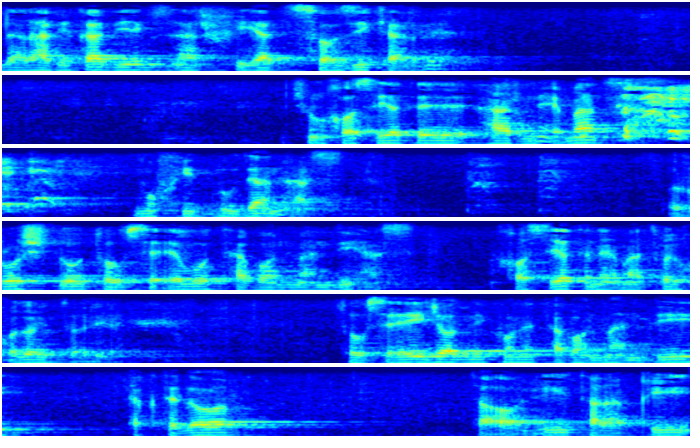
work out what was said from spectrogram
در حقیقت یک ظرفیت سازی کرده. چون خاصیت هر نعمت مفید بودن هست. رشد و توسعه و توانمندی هست. خاصیت نعمت های خدا اینطوریه. توسعه ایجاد می‌کنه توانمندی اقتدار تعالی ترقی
